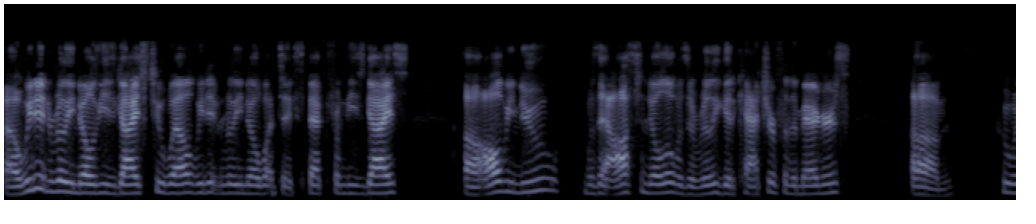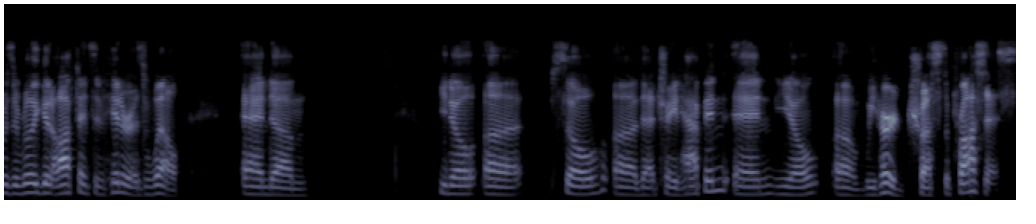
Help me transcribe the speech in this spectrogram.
Uh, we didn't really know these guys too well. We didn't really know what to expect from these guys. Uh, all we knew was that Austin Nola was a really good catcher for the Mariners, um, who was a really good offensive hitter as well. And, um, you know, uh, so uh, that trade happened, and, you know, uh, we heard trust the process.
